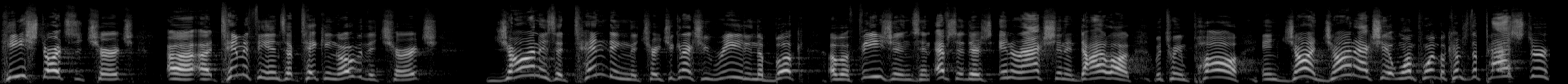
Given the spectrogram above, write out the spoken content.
he starts the church, uh, uh, Timothy ends up taking over the church. John is attending the church. You can actually read in the book of Ephesians and Ephesus, there's interaction and dialogue between Paul and John. John actually, at one point, becomes the pastor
